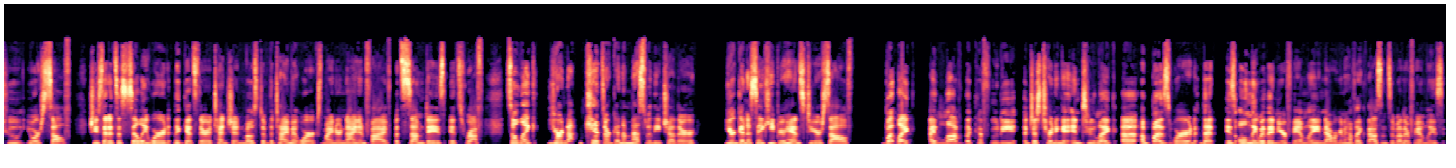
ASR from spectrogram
to yourself. She said it's a silly word that gets their attention. Most of the time it works. Mine are nine and five, but some days it's rough. So like you're not kids are gonna mess with each other. You're gonna say keep your hands to yourself, but like I love the kafooty, just turning it into like a, a, buzzword that is only within your family. Now we're going to have like thousands of other families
